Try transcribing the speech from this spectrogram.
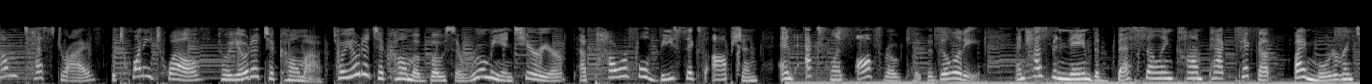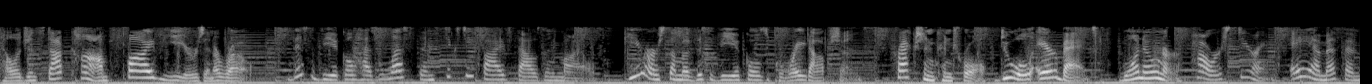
Come test drive the 2012 Toyota Tacoma. Toyota Tacoma boasts a roomy interior, a powerful V6 option, and excellent off-road capability, and has been named the best-selling compact pickup by MotorIntelligence.com five years in a row. This vehicle has less than 65,000 miles. Here are some of this vehicle's great options. Traction control, dual airbags, one owner, power steering, AM FM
